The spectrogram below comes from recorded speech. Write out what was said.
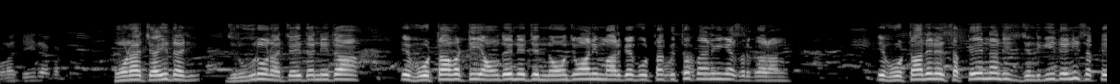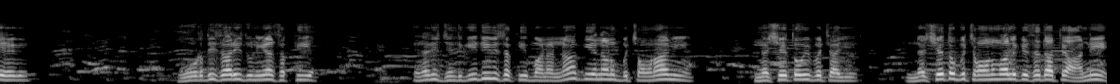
ਹੋਣਾ ਚਾਹੀਦਾ ਹੋਣਾ ਚਾਹੀਦਾ ਜੀ। ਜ਼ਰੂਰ ਹੋਣਾ ਚਾਹੀਦਾ। ਨਹੀਂ ਤਾਂ ਇਹ ਵੋਟਾਂ ਵੱਟੀ ਆਉਂਦੇ ਨੇ। ਜੇ ਨੌਜਵਾਨ ਹੀ ਮਰ ਗਏ ਵੋਟਾਂ ਕਿੱਥੋਂ ਪੈਣਗੀਆਂ ਸਰਕਾਰਾਂ ਨੂੰ? ਇਹ ਵੋਟਾਂ ਦੇ ਨੇ ਸੱਕੇ ਇਹਨਾਂ ਦੀ ਜ਼ਿੰਦਗੀ ਦੇ ਨਹੀਂ ਸੱਕੇ ਹੈਗੇ। ਵੋਟ ਦੀ ਸਾਰੀ ਦੁਨੀਆ ਸੱਕੀ ਆ ਇਹਨਾਂ ਦੀ ਜ਼ਿੰਦਗੀ ਦੀ ਵੀ ਸੱਕੀ ਬਣਨ ਨਾ ਕਿ ਇਹਨਾਂ ਨੂੰ ਬਚਾਉਣਾ ਵੀ ਹੈ। ਨਸ਼ੇ ਤੋਂ ਵੀ ਬਚਾਈਏ। ਨਸ਼ੇ ਤੋਂ ਬਚਾਉਣ ਵੱਲ ਕਿਸੇ ਦਾ ਧਿਆਨ ਨਹੀਂ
